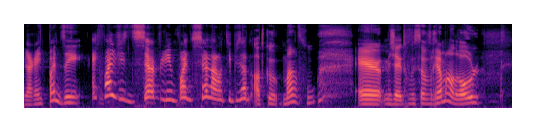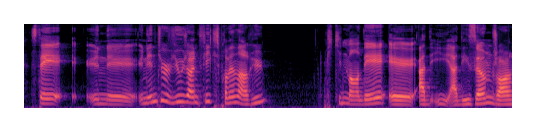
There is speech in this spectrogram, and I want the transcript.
J'arrête pas de dire, hey, j'ai dit ça, puis j'ai pas dit ça dans l'autre épisode. En tout cas, m'en fous. Euh, mais j'avais trouvé ça vraiment drôle. C'était une, une interview, genre une fille qui se promenait dans la rue, puis qui demandait à, des, à, des hommes, genre,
